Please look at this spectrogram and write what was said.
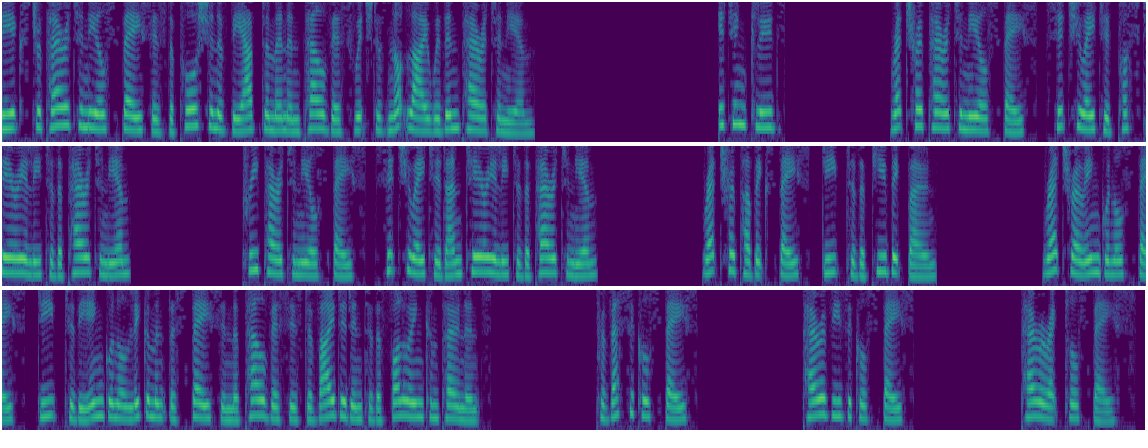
The extraperitoneal space is the portion of the abdomen and pelvis which does not lie within peritoneum. It includes retroperitoneal space, situated posteriorly to the peritoneum preperitoneal space, situated anteriorly to the peritoneum retropubic space, deep to the pubic bone retroinguinal space, deep to the inguinal ligament The space in the pelvis is divided into the following components Perivesical space. Perivesical space. Perirectal space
